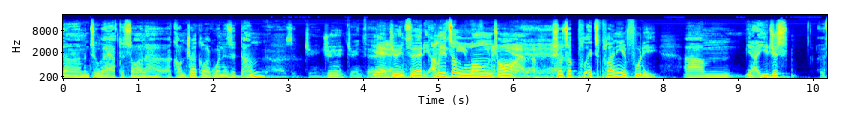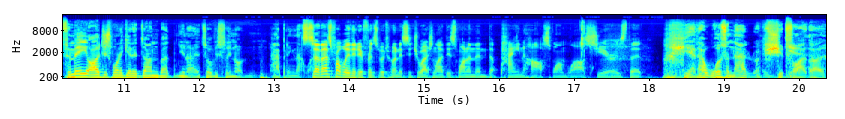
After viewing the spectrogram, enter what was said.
um, until they have to sign a, a contract? Like when is it done? Oh, is it June? June, June Yeah, 30th. June 30. I mean, it's a long footy, time. yeah, yeah. So it's a pl- it's plenty of footy. Um, you know, you just for me, I just want to get it done, but you know, it's obviously not happening that way. So that's probably the difference between a situation like this one and then the Payne Haas one last year is that Yeah, that wasn't that a shit fight though.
